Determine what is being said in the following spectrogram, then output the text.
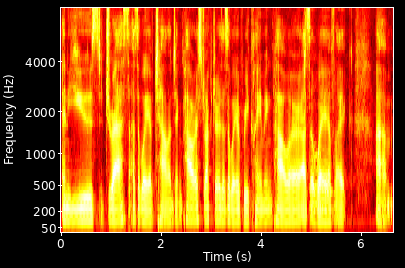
and used dress as a way of challenging power structures, as a way of reclaiming power, as a way of like um,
